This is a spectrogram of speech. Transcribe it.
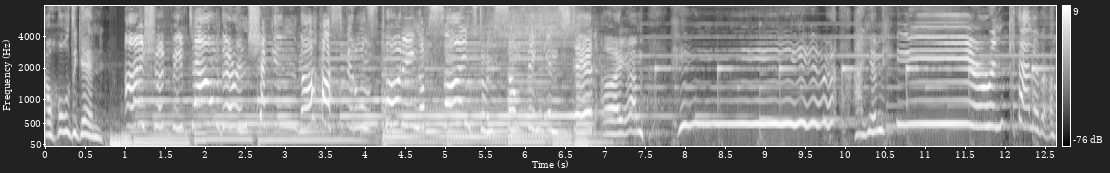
I'll hold again. I should be down there and checking the hospitals, putting up signs, doing something. Instead, I am here. I am here in Canada.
